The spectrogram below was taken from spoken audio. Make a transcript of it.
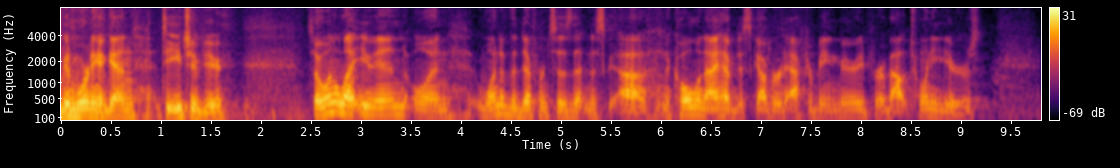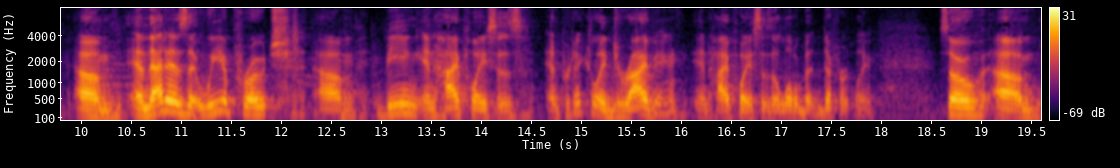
Good morning again to each of you. So, I want to let you in on one of the differences that uh, Nicole and I have discovered after being married for about 20 years. Um, and that is that we approach um, being in high places, and particularly driving in high places, a little bit differently. So, um,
